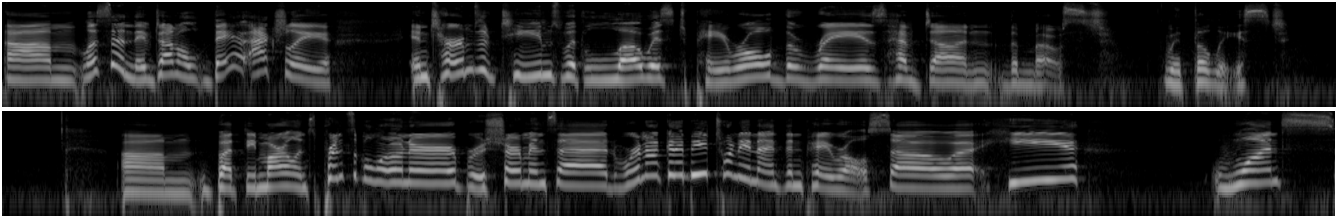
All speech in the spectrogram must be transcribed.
Um, listen, they've done a, they actually, in terms of teams with lowest payroll, the Rays have done the most with the least. Um, but the Marlins principal owner, Bruce Sherman, said, We're not going to be 29th in payroll. So uh, he wants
